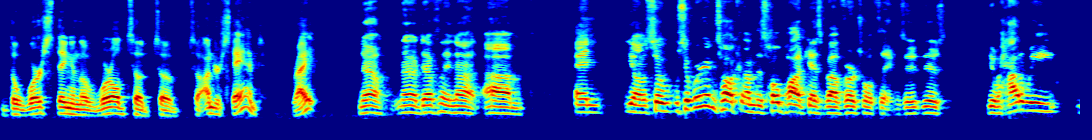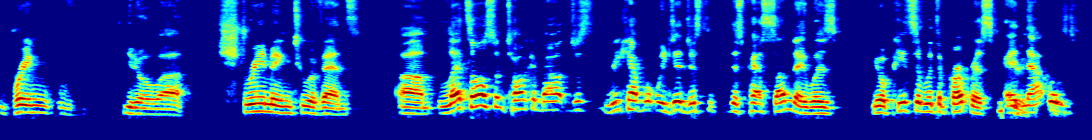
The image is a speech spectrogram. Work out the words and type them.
the worst thing in the world to to to understand right No, no, definitely not. Um, and you know, so so we're going to talk on this whole podcast about virtual things. There's, you know, how do we bring, you know, uh, streaming to events? Um, let's also talk about just recap what we did just this past Sunday was you know pizza with a purpose, and that was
